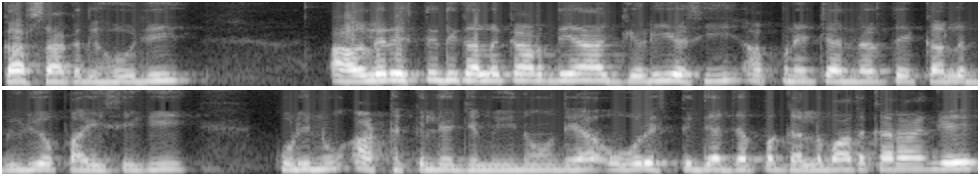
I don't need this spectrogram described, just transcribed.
ਕਰ ਸਕਦੇ ਹੋ ਜੀ। ਅਗਲੇ ਰਿਸ਼ਤੇ ਦੀ ਗੱਲ ਕਰਦੇ ਆ ਜਿਹੜੀ ਅਸੀਂ ਆਪਣੇ ਚੈਨਲ ਤੇ ਕੱਲ ਵੀਡੀਓ ਪਾਈ ਸੀਗੀ, ਕੁੜੀ ਨੂੰ 8 ਕਿੱਲੇ ਜ਼ਮੀਨ ਆਉਂਦੇ ਆ, ਉਹ ਰਿਸ਼ਤੇ ਦੀ ਅੱਜ ਆਪਾਂ ਗੱਲਬਾਤ ਕਰਾਂਗੇ।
